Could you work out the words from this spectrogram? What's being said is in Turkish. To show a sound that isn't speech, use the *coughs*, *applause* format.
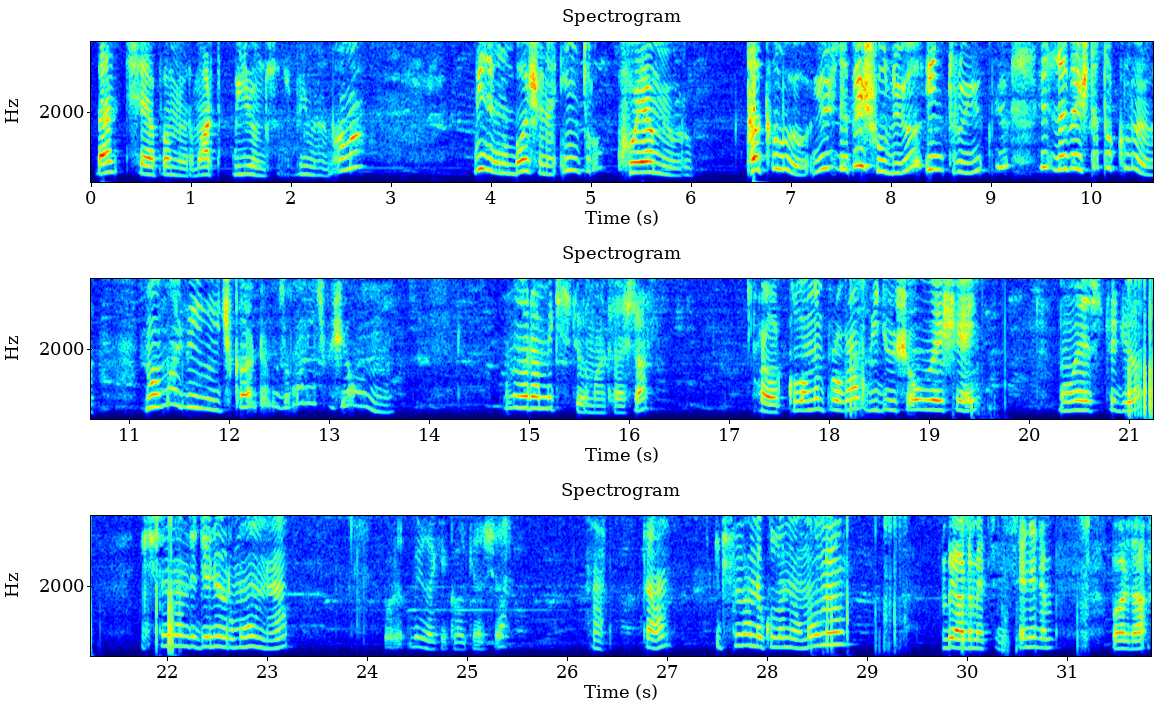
ben şey yapamıyorum artık biliyor musunuz bilmiyorum ama videonun başına intro koyamıyorum. Takılıyor. Yüzde beş oluyor. Intro yüklüyor. Yüzde beşte takılıyor. Normal videoyu çıkardığım zaman hiçbir şey olmuyor. Bunu öğrenmek istiyorum arkadaşlar. Evet, kullandığım program Video Show ve şey Movie Studio. İkisinden de deniyorum olmuyor. Böyle bir dakika arkadaşlar. Heh, tamam. İkisinden de kullanıyorum olmuyor. Bir yardım etsiniz sevinirim. Bu arada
